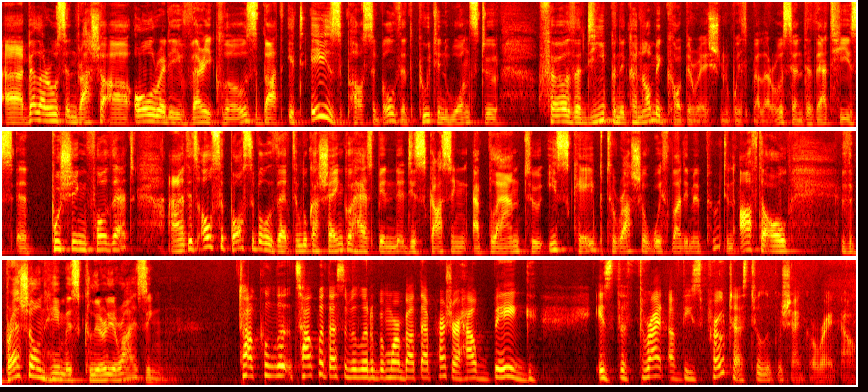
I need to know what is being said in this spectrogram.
Uh, Belarus and Russia are already very close, but it is possible that Putin wants to further deepen economic cooperation with Belarus and that he's uh, pushing for that. And it's also possible that Lukashenko has been discussing a plan to escape to Russia with Vladimir Putin. After all, the pressure on him is clearly rising. Talk, talk with us a little bit more about that pressure. How big is the threat of these protests to Lukashenko right now?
